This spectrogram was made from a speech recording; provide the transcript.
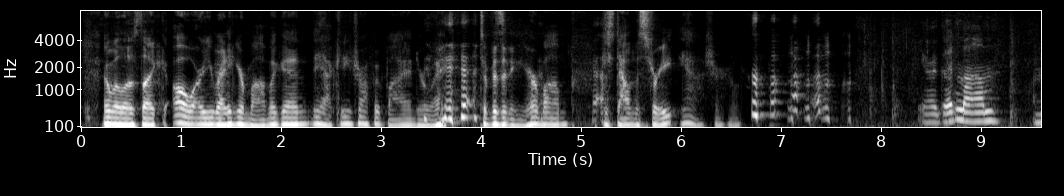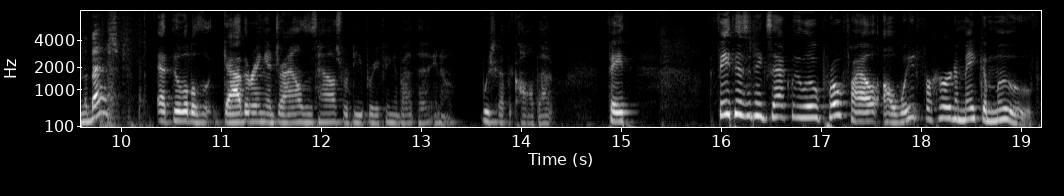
And Willow's like, "Oh, are you writing your mom again? Yeah, can you drop it by on your way to visiting your mom just down the street? Yeah, sure." You're a good mom. I'm the best. At the little gathering at Giles' house, we're debriefing about the, you know, we just got the call about Faith. Faith isn't exactly low profile. I'll wait for her to make a move.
